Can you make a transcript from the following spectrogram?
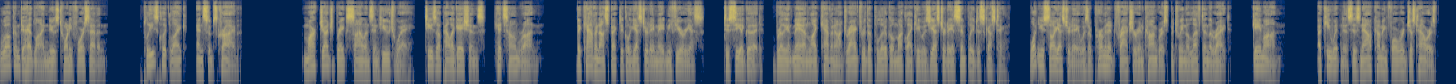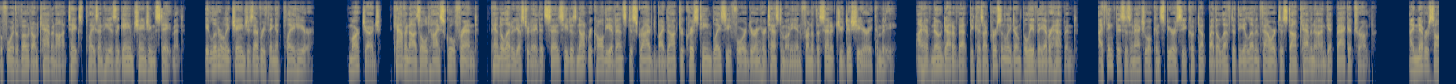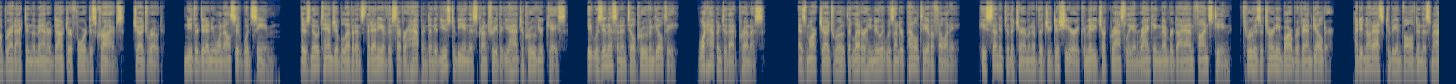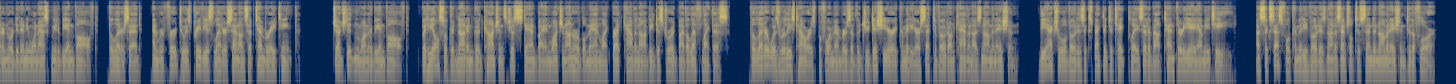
Welcome to Headline News 24/7. Please click like and subscribe. Mark Judge breaks silence in huge way, tees up allegations, hits home run. The Kavanaugh spectacle yesterday made me furious. To see a good, brilliant man like Kavanaugh dragged through the political muck like he was yesterday is simply disgusting. What you saw yesterday was a permanent fracture in Congress between the left and the right. Game on. A key witness is now coming forward just hours before the vote on Kavanaugh takes place and he is a game-changing statement. It literally changes everything at play here. Mark Judge, Kavanaugh's old high school friend, penned a letter yesterday that says he does not recall the events described by Dr. Christine Blasey Ford during her testimony in front of the Senate Judiciary Committee. I have no doubt of that because I personally don't believe they ever happened. I think this is an actual conspiracy cooked up by the left at the 11th hour to stop Kavanaugh and get back at Trump. I never saw Brett act in the manner Dr. Ford describes, Judge wrote. Neither did anyone else it would seem. There's no tangible evidence that any of this ever happened and it used to be in this country that you had to prove your case. It was innocent until proven guilty. What happened to that premise? As Mark Judge wrote that letter he knew it was under penalty of a felony. He sent it to the chairman of the Judiciary Committee Chuck Grassley and ranking member Dianne Feinstein, through his attorney Barbara Van Gelder. I did not ask to be involved in this matter nor did anyone ask me to be involved, the letter said, and referred to his previous letter sent on September 18. Judge didn't want to be involved, but he also could not in good conscience just stand by and watch an honorable man like Brett Kavanaugh be destroyed by the left like this. The letter was released hours before members of the Judiciary Committee are set to vote on Kavanaugh's nomination. The actual vote is expected to take place at about 10.30 a.m. ET. A successful committee vote is not essential to send a nomination to the floor.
